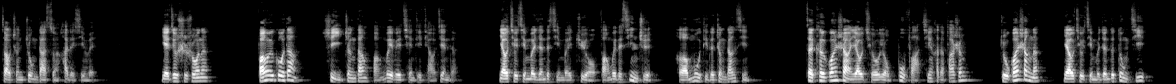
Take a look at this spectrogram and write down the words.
造成重大损害的行为。也就是说呢，防卫过当是以正当防卫为前提条件的，要求行为人的行为具有防卫的性质和目的的正当性，在客观上要求有不法侵害的发生，主观上呢要求行为人的动机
